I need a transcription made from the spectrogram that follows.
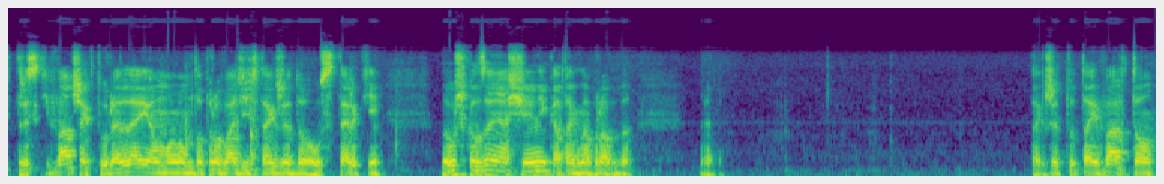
wtryskiwacze, które leją, mogą doprowadzić także do usterki, do uszkodzenia silnika tak naprawdę. Także tutaj warto,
